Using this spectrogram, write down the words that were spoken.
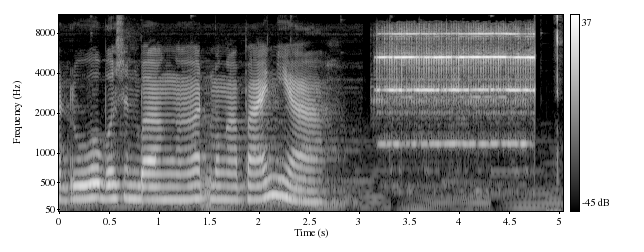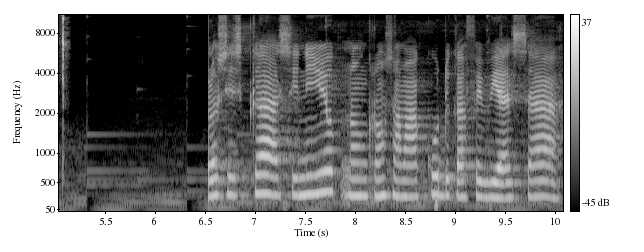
Aduh, bosen banget. Mau ngapain ya? Halo Siska, sini yuk nongkrong sama aku di cafe biasa.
